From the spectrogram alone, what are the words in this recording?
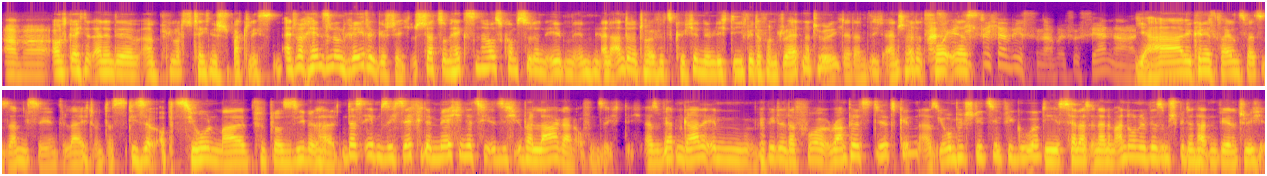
aber. Ausgerechnet eine der am Plot technisch wackeligsten. Einfach Hänsel und Gretel Geschichten. Statt zum Hexenhaus kommst du dann eben in eine andere Teufelsküche, nämlich die später von Dread natürlich, der dann sich einschaltet. Was Vorerst. wir nicht sicher wissen, aber es ist sehr nah. Ja, wir können jetzt zwei und zwei zusammenzählen vielleicht und das, diese Option mal für plausibel halten. Dass eben sich sehr viele Märchen jetzt hier sich überlagern offensichtlich. Also wir hatten gerade im Kapitel davor Rumpelstiltskin, also die Rumpelstilzchen-Figur, die Sellers in einem anderen Universum spielt. Dann hatten wir natürlich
